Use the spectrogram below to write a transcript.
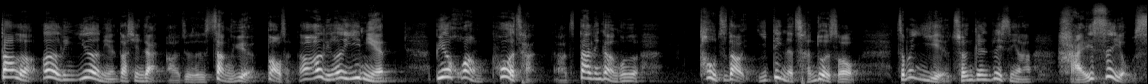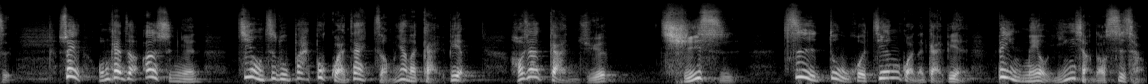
到了二零一二年到现在啊，就是上个月爆产。到二零二一年，憋晃破产啊，大连港公司透支到一定的程度的时候，怎么野村跟瑞士银行还是有事？所以我们看这二十年金融制度不不管在怎么样的改变，好像感觉其实制度或监管的改变并没有影响到市场。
